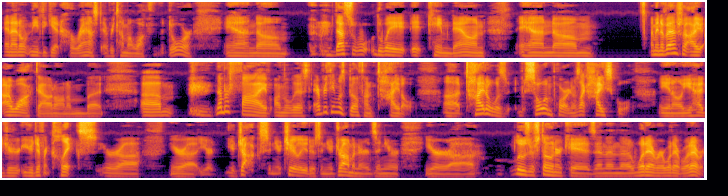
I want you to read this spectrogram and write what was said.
and I don't need to get harassed every time I walk through the door. And, um, that's the way it, it came down. And, um, I mean, eventually I, I walked out on him, but, um, number five on the list, everything was built on title. Uh, title was, was so important. It was like high school. You know, you had your, your different cliques, your, uh, your, uh, your, your jocks and your cheerleaders and your drama nerds and your, your, uh, loser stoner kids and then the whatever, whatever, whatever.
